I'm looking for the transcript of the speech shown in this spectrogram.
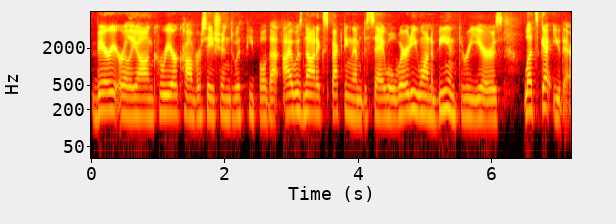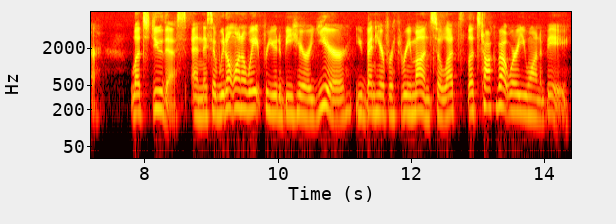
very early on career conversations with people that I was not expecting them to say, Well, where do you want to be in three years? Let's get you there. Let's do this. And they said, We don't want to wait for you to be here a year. You've been here for three months. So let's let's talk about where you want to be.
